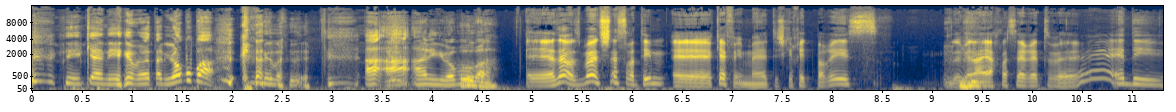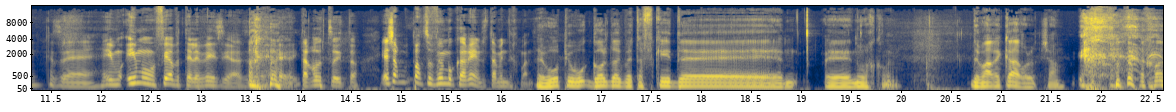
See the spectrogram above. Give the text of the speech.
היא- כן, היא אומרת, אני לא בובה. אה, אה, אני לא בובה. אה, זהו, אז באמת שני סרטים אה, כיפים, אה, תשכחי את פריס, זה בעיניי אחלה סרט, ואדי כזה, אם אם הוא מופיע בטלוויזיה, אז תרוצו איתו. יש הרבה פרצופים מוכרים, זה תמיד נחמד. זה וופי גולדברג בתפקיד, נו, איך קוראים? דה מארי קארול, שם. נכון?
